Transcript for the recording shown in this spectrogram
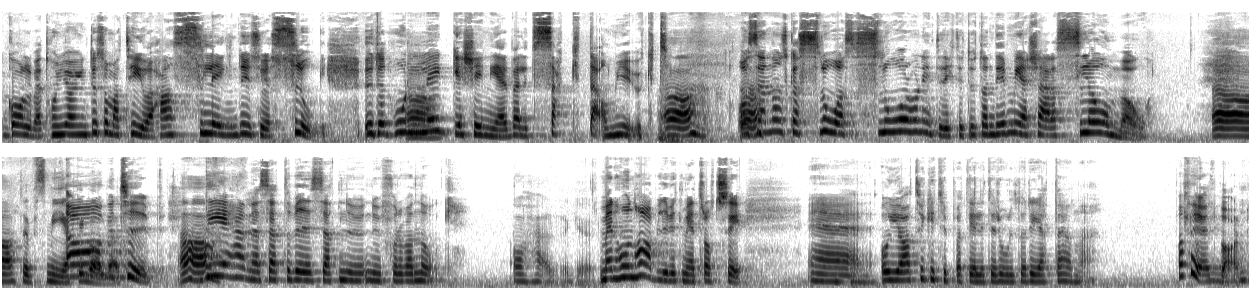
golvet. Hon gör ju inte som Matteo, han slängde ju så jag slog. Utan hon lägger sig ner väldigt sakta och mjukt. Och sen när hon ska slå så slår hon inte riktigt utan det är mer såhär slow-mo. ja, typ smek i Ja, men golvet. typ. Det är hennes sätt att visa att nu, nu får det vara nog. Åh herregud. Men hon har blivit mer trotsig. Eh, och jag tycker typ att det är lite roligt att reta henne. Varför är jag ett barn?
